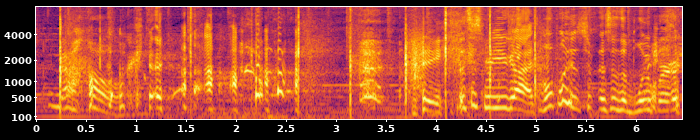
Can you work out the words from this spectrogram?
no. Okay. hey, this is for you guys. Hopefully, this, this is a blooper.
